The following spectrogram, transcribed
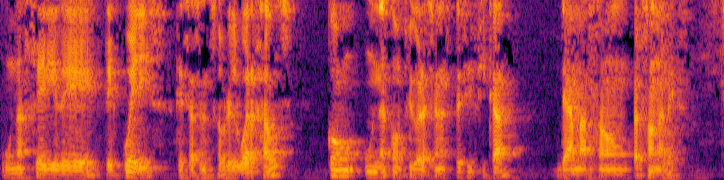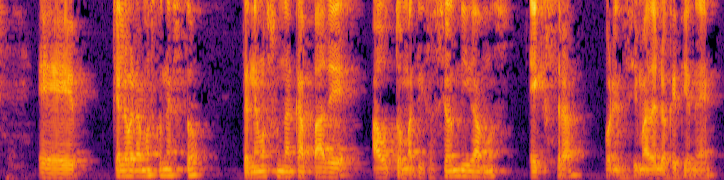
una serie de, queries que se hacen sobre el warehouse con una configuración específica de Amazon Personalize. Eh, ¿Qué logramos con esto? tenemos una capa de automatización, digamos, extra por encima de lo que tiene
